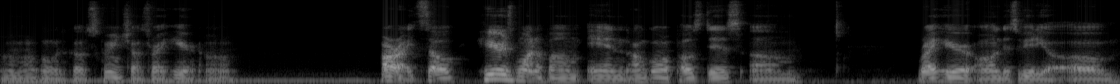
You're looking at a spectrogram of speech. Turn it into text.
um, I'm going to go screenshots right here. Um, all right, so here's one of them, and I'm going to post this um right here on this video. Um,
